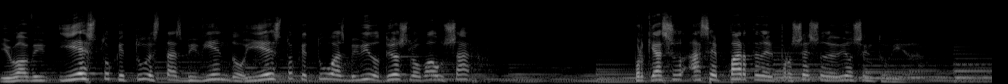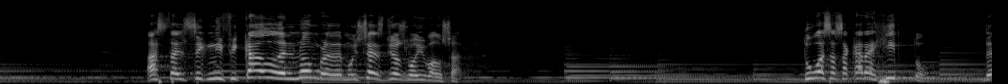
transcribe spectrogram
y, esto que tú estás viviendo y esto que tú has vivido, Dios lo va a usar. Porque hace parte del proceso de Dios en tu vida. Hasta el significado del nombre de Moisés, Dios lo iba a usar. Tú vas a sacar a Egipto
